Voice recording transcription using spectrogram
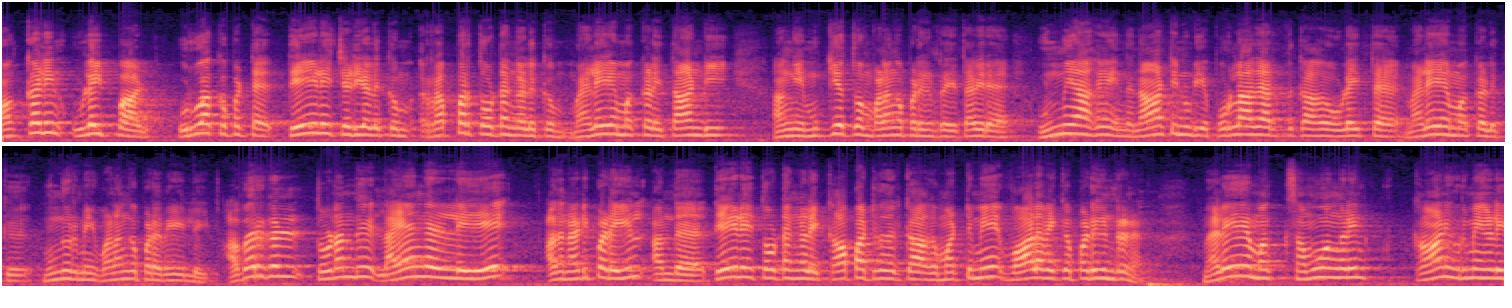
மக்களின் உழைப்பால் உருவாக்கப்பட்ட தேயிலை செடிகளுக்கும் ரப்பர் தோட்டங்களுக்கும் மலைய மக்களை தாண்டி அங்கே முக்கியத்துவம் வழங்கப்படுகின்றதை தவிர உண்மையாக இந்த நாட்டினுடைய பொருளாதாரத்துக்காக உழைத்த மலைய மக்களுக்கு முன்னுரிமை வழங்கப்படவே இல்லை. அவர்கள் தொடர்ந்து லயங்களிலேயே அதன் அடிப்படையில் அந்த தேயிலை தோட்டங்களை காப்பாற்றுவதற்காக மட்டுமே வாழ வைக்கப்படுகின்றன. மலைய மக் சமூகங்களின் காணி உரிமைகளை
